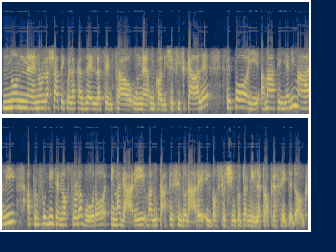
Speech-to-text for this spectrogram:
non, non lasciate quella casella senza un, un codice fiscale, se poi amate gli animali approfondite il nostro lavoro e magari valutate se donare il vostro 5 per 1000 proprio a Save the Dogs.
